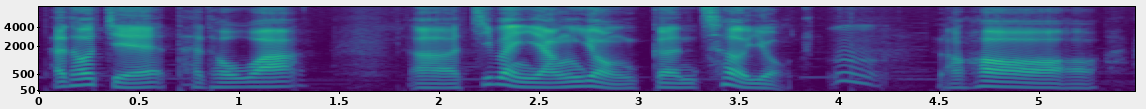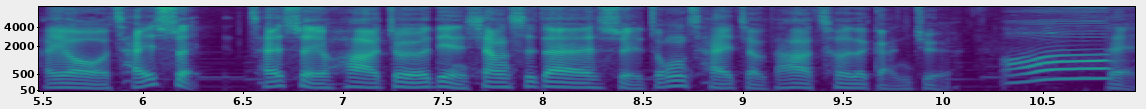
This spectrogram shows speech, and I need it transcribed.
抬头节、抬头蛙，呃，基本仰泳跟侧泳。嗯，然后还有踩水，踩水的话就有点像是在水中踩脚踏车的感觉。哦，对。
